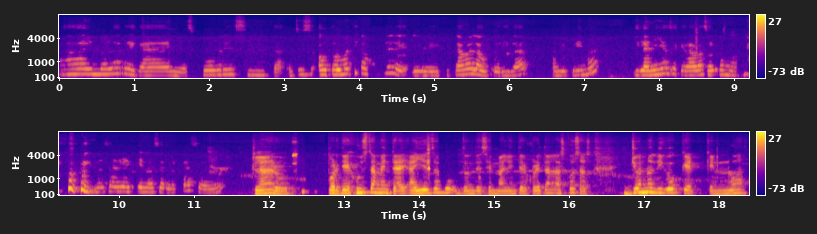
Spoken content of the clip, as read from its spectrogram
ay, no la regañes, pobrecita. Entonces, automáticamente le, quitaba la autoridad a mi prima y la niña se quedaba así como, no sabía quién hacerle caso, ¿no? Claro, porque justamente ahí, es donde, donde, se malinterpretan las cosas. Yo no digo que, que no,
